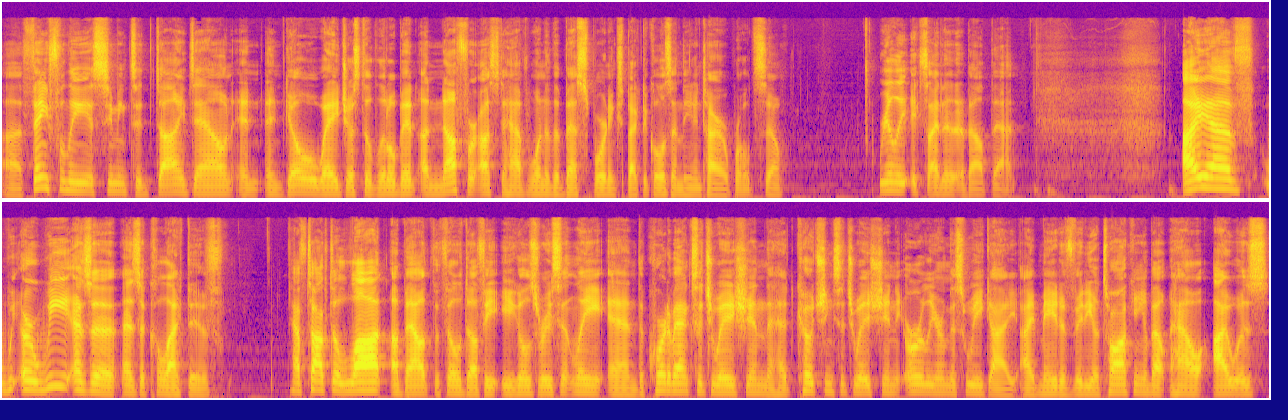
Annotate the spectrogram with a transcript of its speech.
Uh, thankfully, is seeming to die down and, and go away just a little bit, enough for us to have one of the best sporting spectacles in the entire world. So, really excited about that. I have we or we as a as a collective have talked a lot about the Philadelphia Eagles recently and the quarterback situation, the head coaching situation. Earlier in this week, I, I made a video talking about how I was,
